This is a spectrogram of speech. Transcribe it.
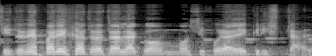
Si tenés pareja, tratarla como si fuera de cristal.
